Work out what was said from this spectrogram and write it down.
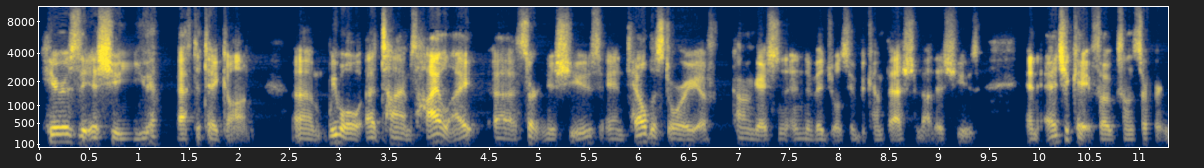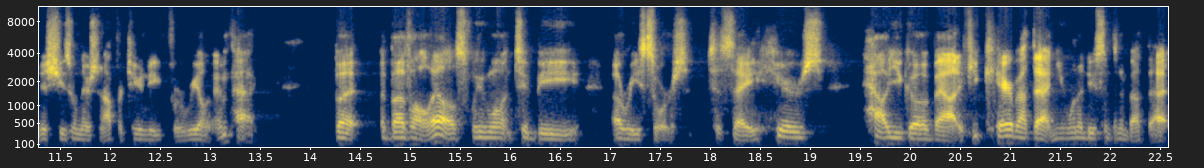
here is the issue you have to take on um, we will at times highlight uh, certain issues and tell the story of congregations and individuals who become passionate about issues and educate folks on certain issues when there's an opportunity for real impact. But above all else, we want to be a resource to say, here's how you go about. If you care about that and you want to do something about that,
